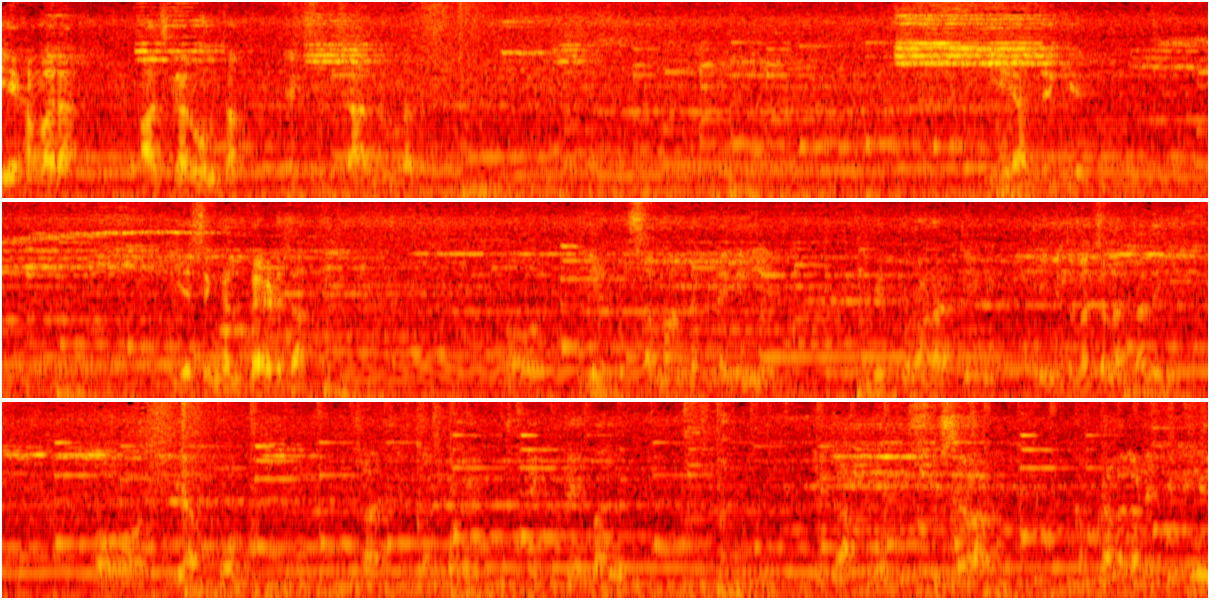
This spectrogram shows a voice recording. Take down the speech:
ये हमारा आज का रूम था 104 नंबर। ये आप देखिए। ये सिंगल बेड था। और ये कुछ सामान रखने के लिए, ये पुराना टीवी टीवी तो मैं चलाता नहीं हूँ। और ये आपको चार्जिंग का पॉइंट एक टेबल एक आपको शीशा, कपड़ा लगाने के लिए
